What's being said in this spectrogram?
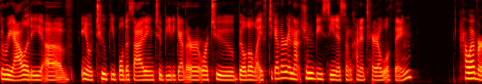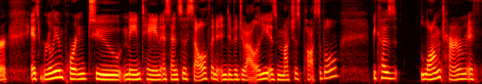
the reality of you know two people deciding to be together or to build a life together and that shouldn't be seen as some kind of terrible thing However, it's really important to maintain a sense of self and individuality as much as possible because long term, if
